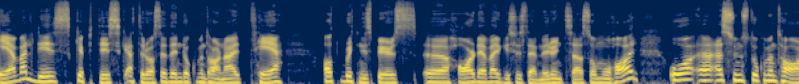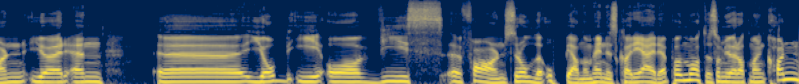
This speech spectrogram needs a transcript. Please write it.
jeg er veldig skeptisk etter å ha sett den dokumentaren her til at Britney Spears uh, har det vergesystemet rundt seg som hun har, og uh, jeg syns dokumentaren gjør en jobb i å vise farens rolle opp gjennom hennes karriere på en måte som gjør at man kan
